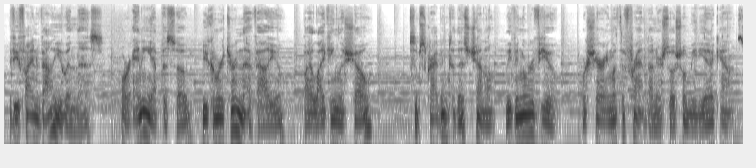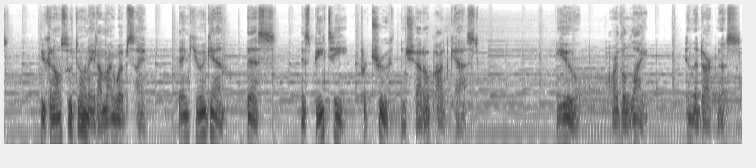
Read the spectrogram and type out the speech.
If you find value in this or any episode, you can return that value by liking the show, subscribing to this channel, leaving a review, or sharing with a friend on your social media accounts. You can also donate on my website. Thank you again. This is BT for Truth and Shadow Podcast. You are the light in the darkness.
